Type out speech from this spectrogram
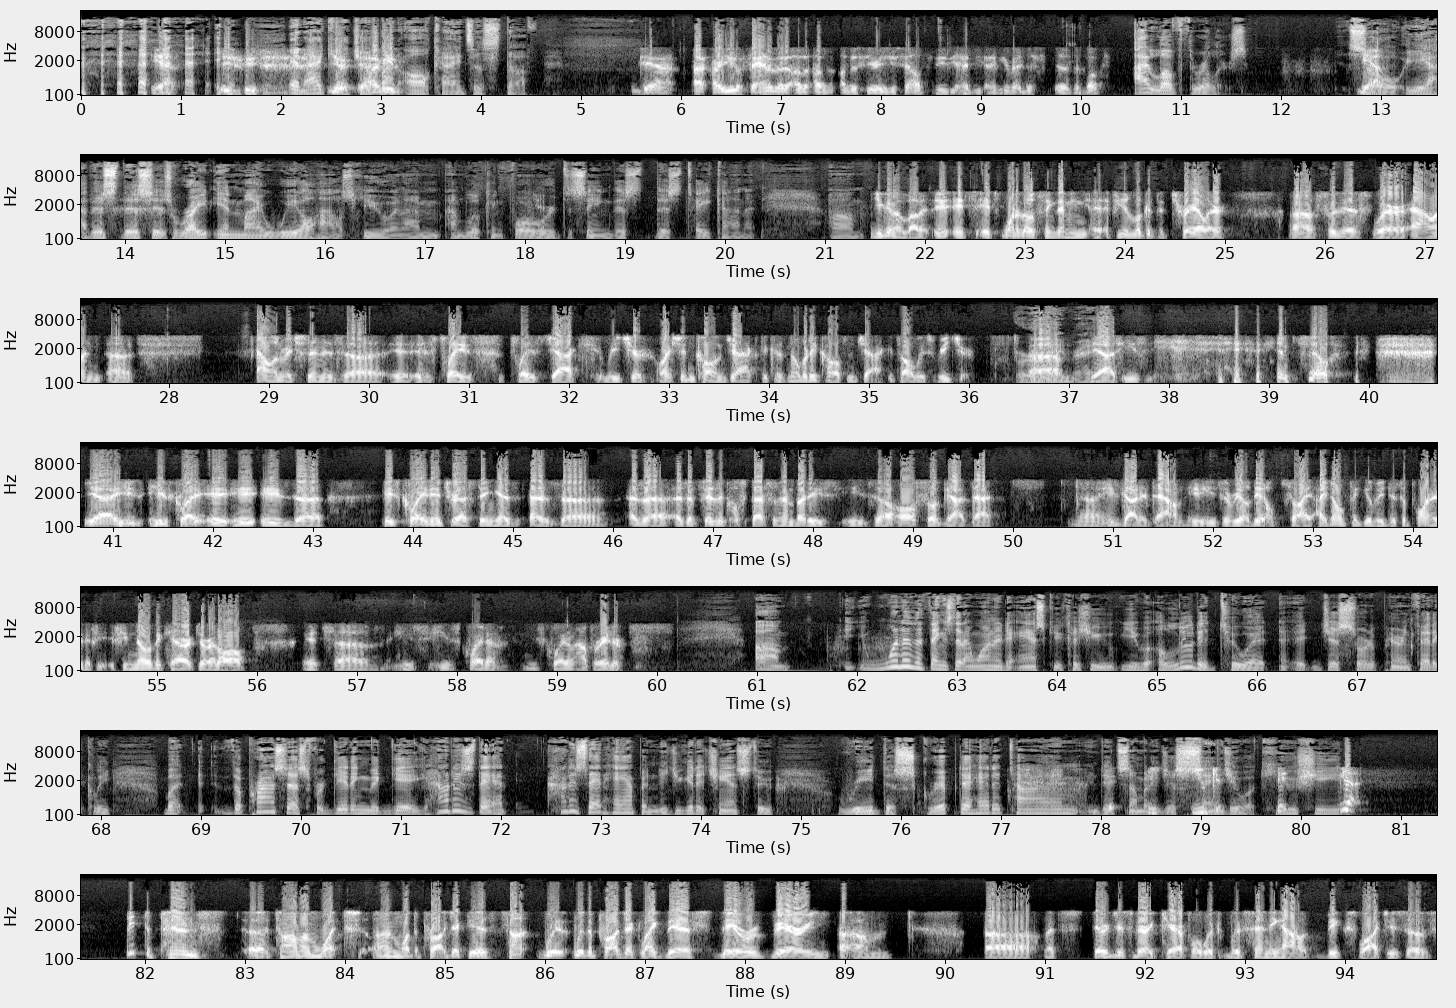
Yeah. and, and I Yeah, catch up I mean- on all kinds of stuff. Yeah. Are, are you a fan of the of, of, of the series yourself? Have you have you read this uh, the books? I love thrillers. So yeah. this this is right in my wheelhouse, Hugh, and I'm I'm looking forward to seeing this this take on it. Um, You're gonna love it. it. It's it's one of those things. I mean, if you look at the trailer uh, for this, where Alan uh, Alan Richardson is uh, is plays plays Jack Reacher, or I shouldn't call him Jack because nobody calls him Jack. It's always Reacher. Right, um, right. Yeah, he's and so yeah, he's he's quite he, he's uh, he's quite interesting as as uh, as a as a physical specimen, but he's he's uh, also got that uh, he's got it down. He, he's the real deal. So I, I don't think you'll be disappointed if you, if you know the character at all. It's uh, he's he's quite a he's quite an operator. Um, one of the things that I wanted to ask you because you you alluded to it, uh, it just sort of parenthetically, but the process for getting the gig, how does that how does that happen? Did you get a chance to read the script ahead of time? Did somebody just you send get- you a cue sheet? Yeah, it depends, uh, Tom, on what on what the project is. So, with with a project like this, they are very um, uh, let's they're just very careful with with sending out big swatches of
